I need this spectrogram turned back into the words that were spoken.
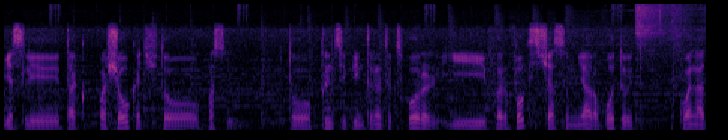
если так пощелкать, то, то в принципе Internet Explorer и Firefox сейчас у меня работают буквально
